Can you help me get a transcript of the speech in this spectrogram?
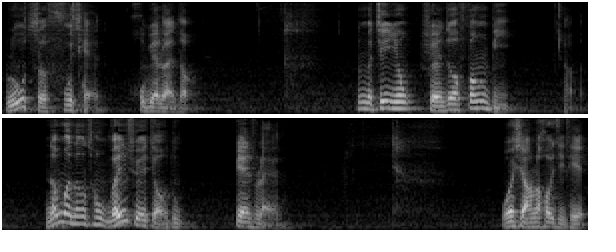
如此肤浅、胡编乱造。那么金庸选择封笔，啊，能不能从文学角度编出来呢？我想了好几天，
